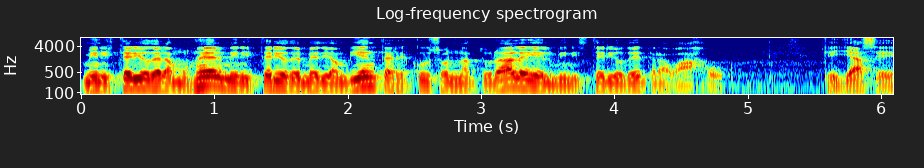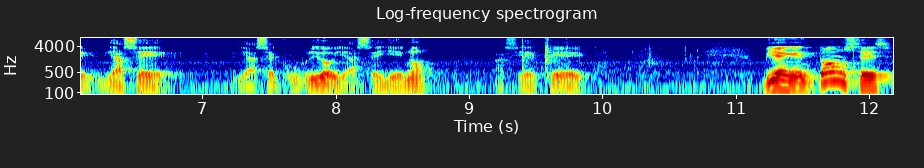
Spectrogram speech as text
Ministerio de la Mujer, Ministerio de Medio Ambiente, Recursos Naturales y el Ministerio de Trabajo, que ya se, ya se, ya se cubrió, ya se llenó. Así es que... Bien, entonces,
